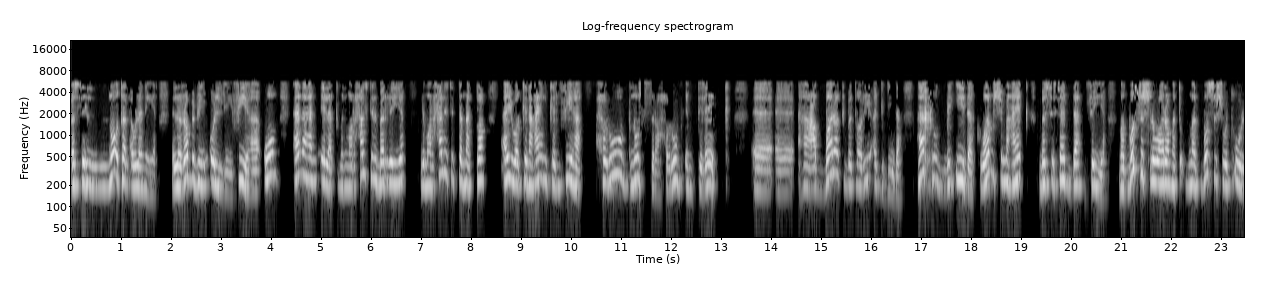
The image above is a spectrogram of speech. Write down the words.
بس النقطة الأولانية اللي الرب بيقول لي فيها قوم أنا هنقلك من مرحلة البرية لمرحلة التمتع. أيوه كنعان كان فيها حروب نصرة حروب امتلاك. آه آه هعبرك بطريقة جديدة. هاخد بإيدك وامشي معاك بس صدق فيا. ما تبصش لورا ما تبصش وتقول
